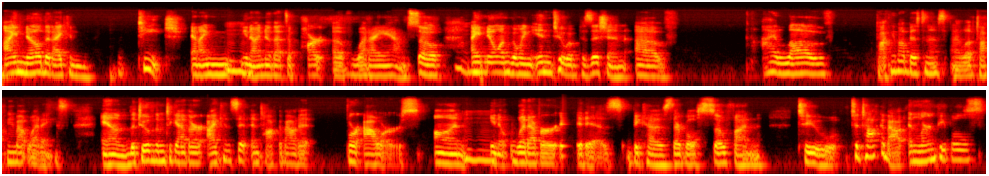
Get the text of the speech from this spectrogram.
I know that I can teach and i mm-hmm. you know i know that's a part of what i am so mm-hmm. i know i'm going into a position of i love talking about business i love talking about weddings and the two of them together i can sit and talk about it for hours on mm-hmm. you know whatever it is because they're both so fun to to talk about and learn people's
